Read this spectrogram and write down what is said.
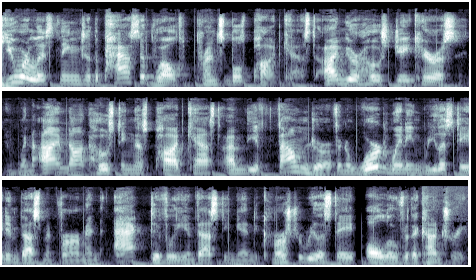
you are listening to the Passive Wealth Principles Podcast. I'm your host, Jake Harris. And when I'm not hosting this podcast, I'm the founder of an award winning real estate investment firm and actively investing into commercial real estate all over the country.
